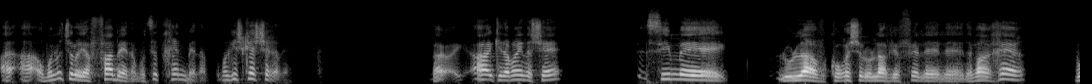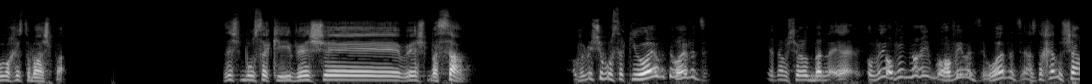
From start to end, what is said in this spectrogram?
האומנות שלו יפה בעיניו, מוצאת חן בעיניו, הוא מרגיש קשר אליהם. כי דמרי נשה, שים אה, לולב, קורא של לולב יפה לדבר אחר, והוא מכניס אותו בהשפעה. אז יש בורסקי ויש, אה, ויש בשר. אבל מי שבורסקי אוהב, אוהב את זה. לנו שאלות, אוהבים, אוהבים דברים, אוהבים את זה, הוא אוהב את זה, אז לכן הוא שם.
